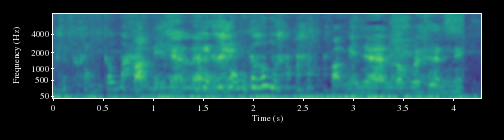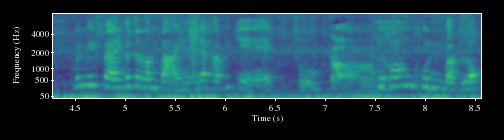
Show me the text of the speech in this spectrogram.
ไม่แขวนก็มาฝั่งนี้จะเลิกไม่แขวนก็มา ฝั่งนี้จะลกเลิกเทนหนึ่งไม่มีแฟนก็จะลำบากอย่างนี้นะคะพี่เก๋ถูกต้อง คือห้องคุณแบบรก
